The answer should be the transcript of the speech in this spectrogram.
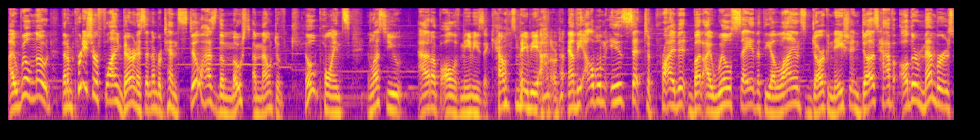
I will note that I'm pretty sure Flying Baroness at number 10 still has the most amount of kill points unless you add up all of Mimi's accounts maybe I don't know. Now the album is set to private but I will say that the Alliance Dark Nation does have other members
